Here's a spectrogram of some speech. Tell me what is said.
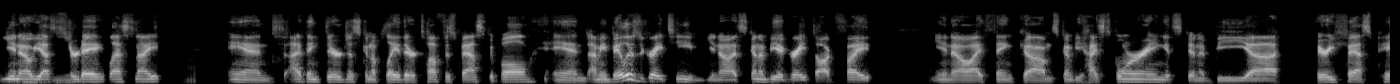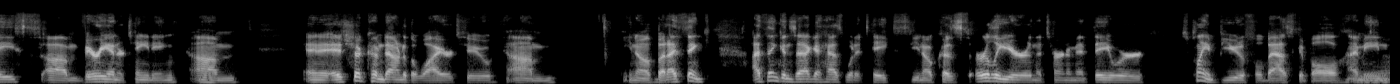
you know, mm-hmm. yesterday, last night. And I think they're just going to play their toughest basketball. And I mean, Baylor's a great team. You know, it's going to be a great dogfight. You know, I think um, it's going to be high scoring. It's going to be uh, very fast paced, um, very entertaining. Um, and it should come down to the wire, too. Um, you know, but I think I think Gonzaga has what it takes, you know, because earlier in the tournament they were just playing beautiful basketball. I mean, yeah.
